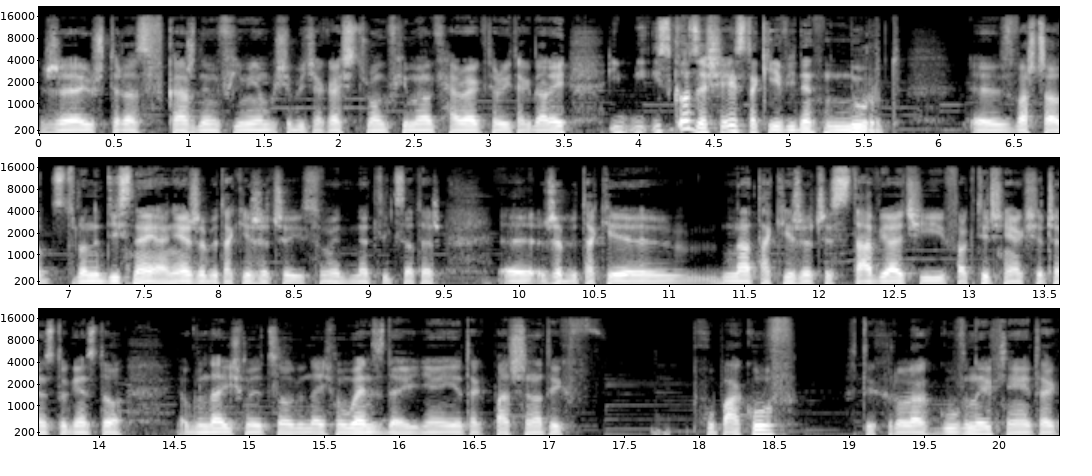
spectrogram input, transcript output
że już teraz w każdym filmie musi być jakaś strong female character i tak dalej. I, i zgodzę się, jest taki ewidentny nurt, e, zwłaszcza od strony Disneya, nie? żeby takie rzeczy, i w sumie Netflixa też, żeby takie, na takie rzeczy stawiać i faktycznie jak się często, gęsto oglądaliśmy, co oglądaliśmy Wednesday, nie? I tak patrzę na tych chłopaków w tych rolach głównych, nie? I tak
